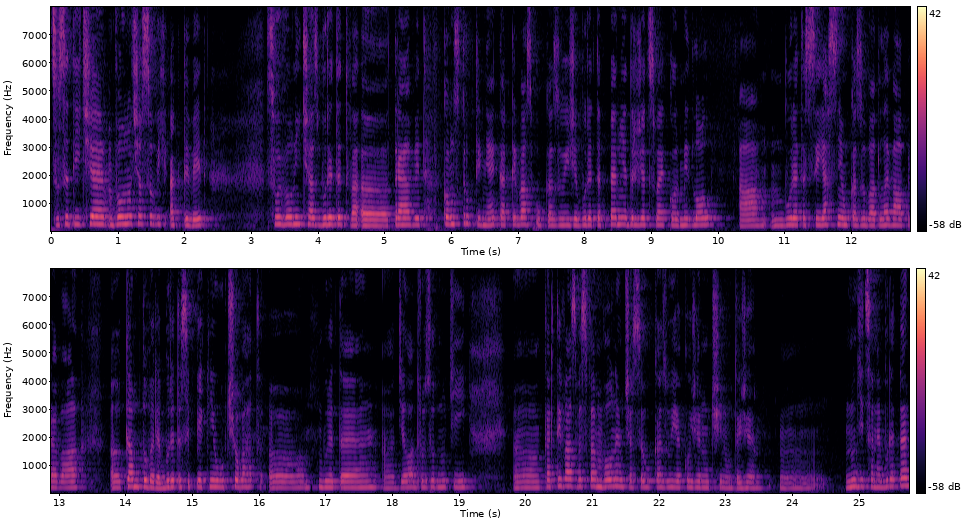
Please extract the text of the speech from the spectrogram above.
Co se týče volnočasových aktivit, svůj volný čas budete tva, uh, trávit konstruktivně. Karty vás ukazují, že budete pevně držet své kormidlo a budete si jasně ukazovat levá, pravá, uh, kam to vede. Budete si pěkně určovat, uh, budete uh, dělat rozhodnutí, karty vás ve svém volném čase ukazují jako ženu činu, takže um, nudit se nebudete,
